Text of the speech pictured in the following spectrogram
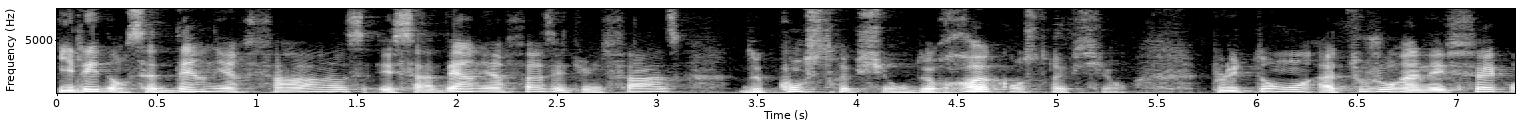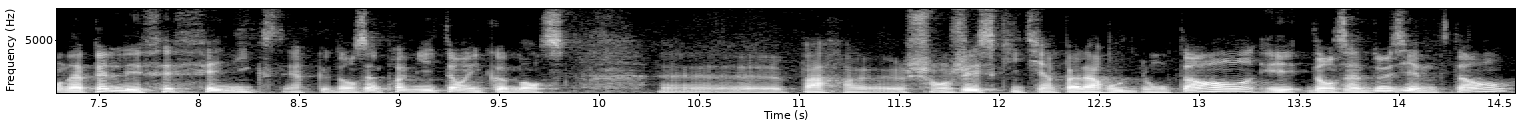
il est dans sa dernière phase, et sa dernière phase est une phase de construction, de reconstruction. Pluton a toujours un effet qu'on appelle l'effet phénix, c'est-à-dire que dans un premier temps, il commence euh, par euh, changer ce qui ne tient pas la route longtemps, et dans un deuxième temps,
